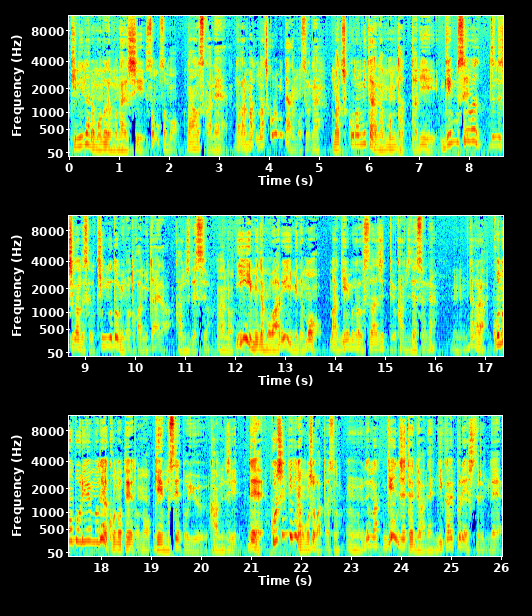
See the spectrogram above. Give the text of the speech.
気になるものでもないし、そもそも、なんすかね、だから、ま、マチコロみたいなもんですよね。マチコロみたいなもんだったり、ゲーム性は全然違うんですけど、キングドミノとかみたいな感じですよ。あの、いい意味でも悪い意味でも、まあゲームが薄味っていう感じですよね。うん、だから、このボリュームでこの程度のゲーム性という感じで、個人的には面白かったですよ。うん。で、まあ、現時点ではね、2回プレイしてるんで、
